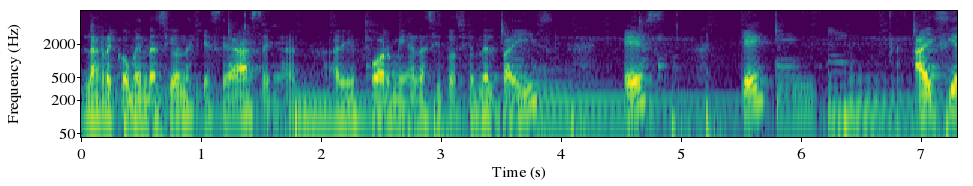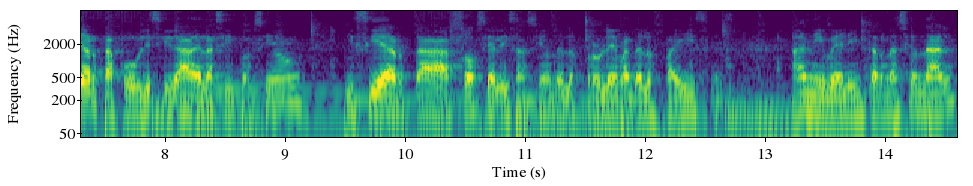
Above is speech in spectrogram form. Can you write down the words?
las recomendaciones que se hacen al, informe y a la situación del país es que hay cierta publicidad de la situación y cierta socialización de los problemas de los países a nivel internacional,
